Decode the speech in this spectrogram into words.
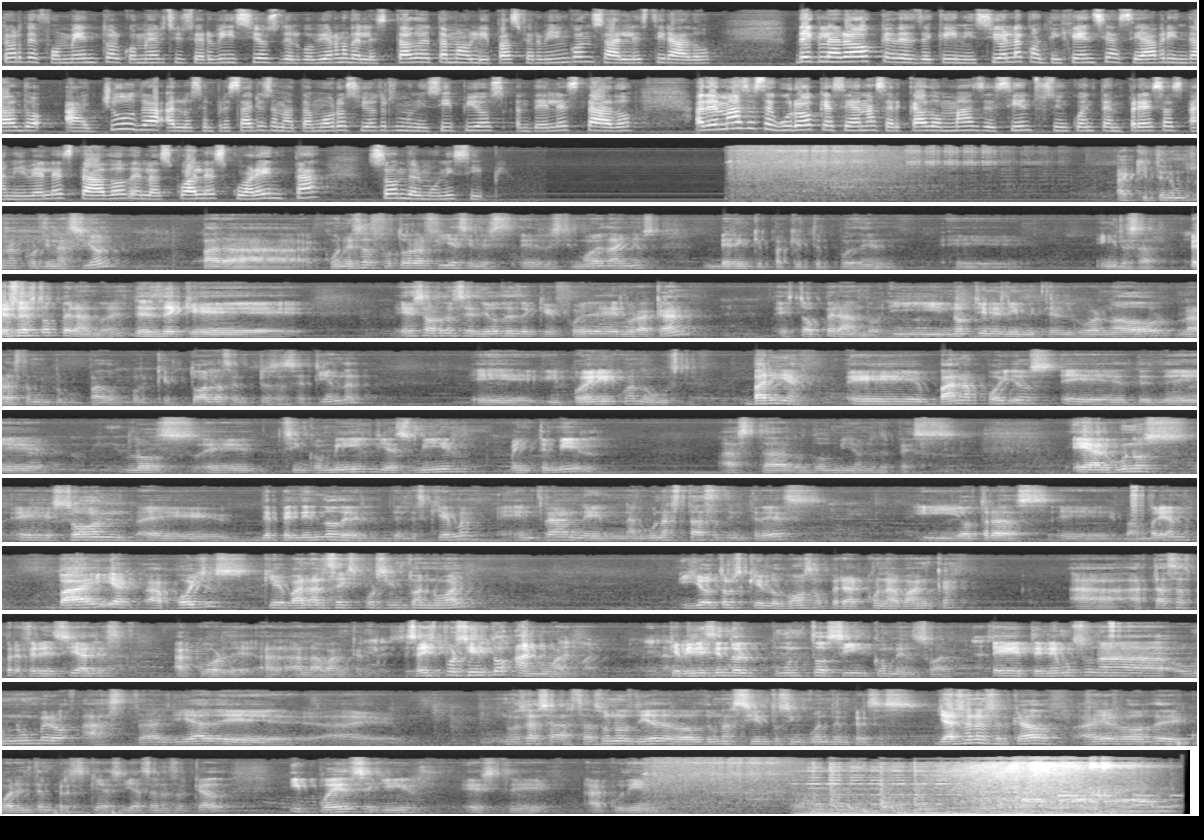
director de Fomento al Comercio y Servicios del Gobierno del Estado de Tamaulipas, Fermín González Tirado, declaró que desde que inició la contingencia se ha brindado ayuda a los empresarios de Matamoros y otros municipios del estado. Además, aseguró que se han acercado más de 150 empresas a nivel estado, de las cuales 40 son del municipio. Aquí tenemos una coordinación para, con esas fotografías y el, estimado de daños, ver en qué paquete pueden eh, ingresar. Eso está operando, ¿eh? desde que esa orden se dio desde que fue el huracán, está operando y no tiene límite. El gobernador, Lara, está muy preocupado porque todas las empresas se atiendan eh, y pueden ir cuando gusten. Varía, eh, van apoyos eh, desde los 5 mil, 10 mil, 20 mil hasta los 2 millones de pesos. Algunos son, dependiendo del esquema, entran en algunas tasas de interés y otras van variando hay apoyos que van al 6% anual y otros que los vamos a operar con la banca a, tasas preferenciales acorde a, la banca. 6% anual, que viene siendo el punto 5 mensual. Eh, tenemos una, un número hasta el día de... no sé, hasta hace unos días de alrededor de unas 150 empresas. Ya se han acercado, hay alrededor de 40 empresas que ya se han acercado y pueden seguir este, acudiendo.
